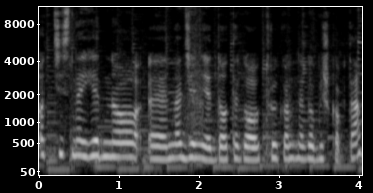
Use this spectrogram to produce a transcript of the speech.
Odcisnę jedno e, nadzienie do tego trójkątnego biszkopta.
